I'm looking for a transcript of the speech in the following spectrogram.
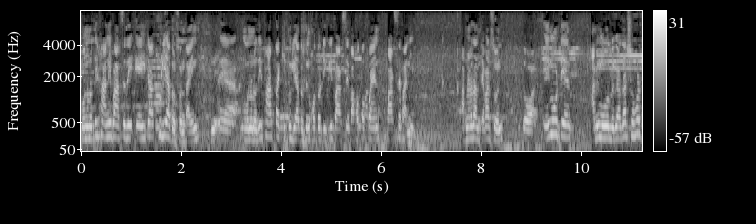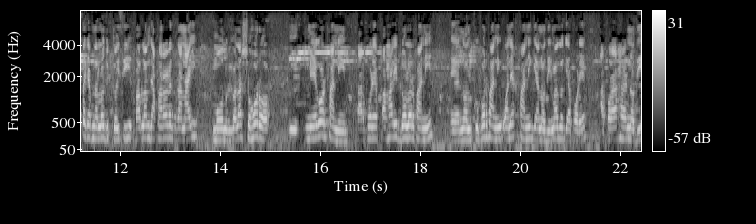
মনু নদীর পানি বাড়ছে যে এইটা তুলিয়া ধরছেন তাই মনু নদীর ফারটা কি তুলিয়া ধরছেন, কত ডিগ্রি বাড়ছে বা কত পয়েন্ট বাড়ছে পানি? আপনারা জানতে পারছেন? তো এই মুহূর্তে আমি মৌলভীবাজার শহর থেকে আপনার যুক্ত হয়েছি। ভাবলাম যে আপনারা জানাই মৌলভীবাজার শহরও মেঘর পানি তারপরে পাহাড়ি ডলর পানি নলকূপর পানি অনেক পানি গিয়া নদীর মাঝে গিয়া পড়ে। আর পড়াহার নদী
